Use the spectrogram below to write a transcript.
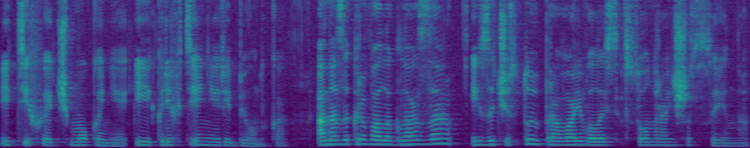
и тихое чмоканье и кряхтение ребенка. Она закрывала глаза и зачастую проваливалась в сон раньше сына.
